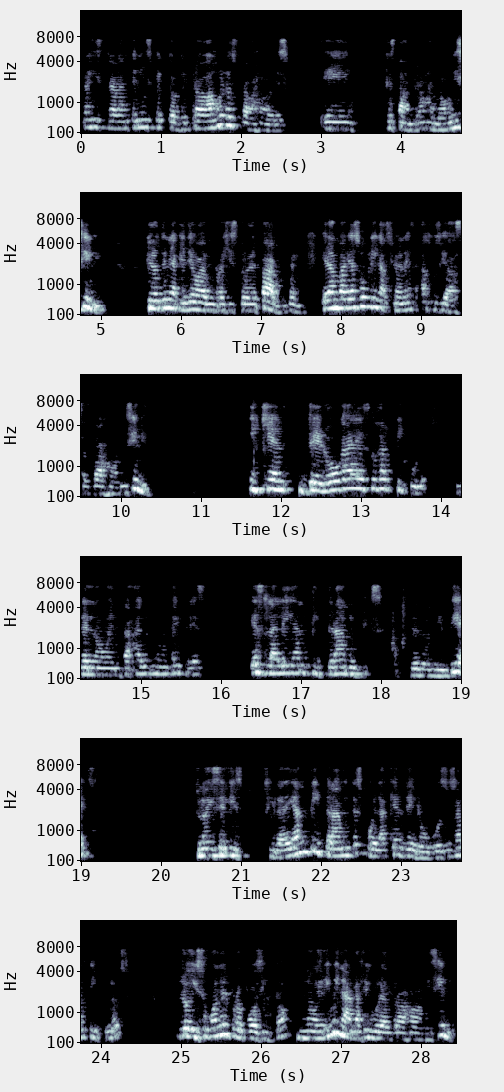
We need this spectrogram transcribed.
registrar ante el inspector del trabajo los trabajadores eh, que estaban trabajando a domicilio, que uno tenía que llevar un registro de pagos. Bueno, eran varias obligaciones asociadas al trabajo a domicilio. Y quien deroga esos artículos del 90 al 93 es la ley antitrámites de 2010. Uno dice, listo, si la ley antitrámites fue la que derogó esos artículos, lo hizo con el propósito no eliminar la figura del trabajo a domicilio,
